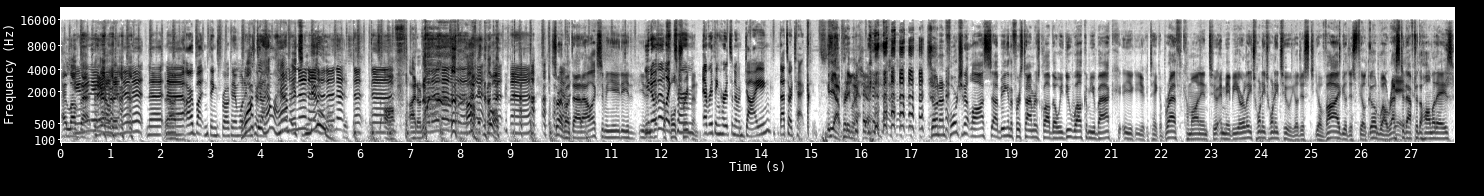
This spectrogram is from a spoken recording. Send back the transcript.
I love that. Nailed it. Nah, nah, Our button thing's broken and won't What even turn the on. hell happened? It's new. nah, nah, Just- nah, It's off. I don't know. Oh, cool. Sorry about that, Alex. I mean, you, you, you didn't You know get the the like full term treatment. everything hurts and I'm dying? That's our tech. It's- Yeah, pretty much. Yeah. So an unfortunate loss. Uh, being in the First Timers Club, though, we do welcome you back. You, you could take a breath, come on into, and maybe early 2022. You'll just you'll vibe. You'll just feel good, well rested Yeah. after the holidays.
